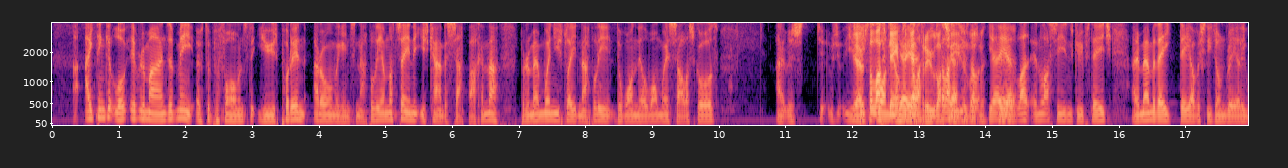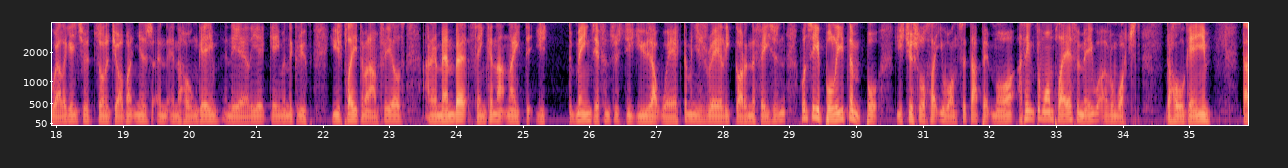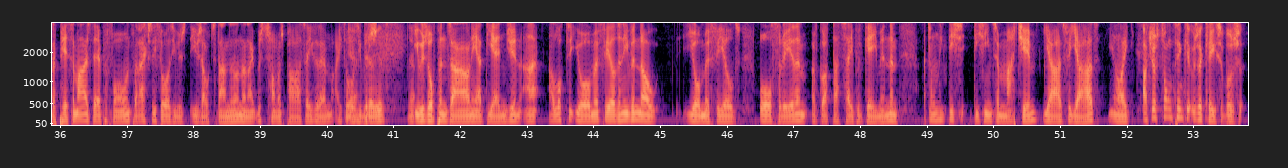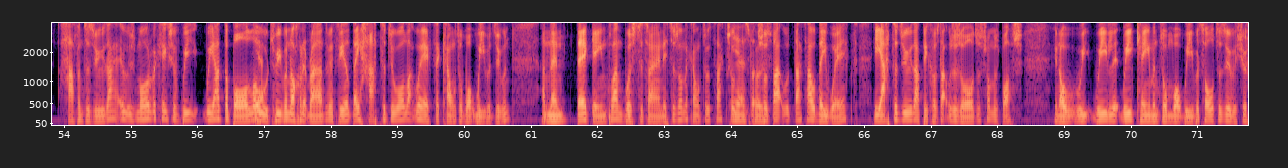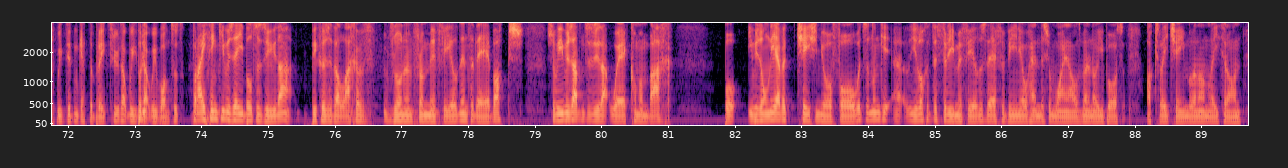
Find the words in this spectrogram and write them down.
I think it look it reminded me of the performance that you put in at home against Napoli. I'm not saying that you kind of sat back in that, but remember when you played Napoli, the one 0 one where Salah scored, and it was. It was Yeah, it was the last 1-0. game to The get last- through the last season, was the- wasn't it? Yeah, Yeah, yeah, yeah. la- in last season's group stage. I remember they they obviously done really well against you, done a job on you in, in the home game, in the earlier game in the group. You played them at Anfield, and I remember thinking that night that you the main difference was you outworked them and you really got in the faces. And I wouldn't say you bullied them, but you just looked like you wanted that bit more. I think the one player for me, what having watched the whole game, that epitomised their performance, but I actually thought he was he was outstanding on the night was Thomas Partey for them. I thought yeah, he was. Yeah. he was up and down. He had the engine. And I, I looked at your midfield, and even though your midfields, all three of them have got that type of game in them, I don't think they they seem to match him yard for yard. You know, like I just don't think it was a case of us having to do that. It was more of a case of we, we had the ball Yeah. loads, we were knocking it round in midfield. They had to do all that work to counter what we were doing, and then mm. their game plan was to try and hit us on the counter attack. So Yeah, th- so that that's how they worked. He had to do that because that was his orders from his boss. You know, we we we came and done what we were told to do. It's just we didn't get the breakthrough that we But that we wanted. But I think he was able to do that because of the lack of running from midfield into their box. So he was having to do that work coming back. But he was only ever chasing your forwards. And look uh, you look at the three midfielders there Fabinho, Henderson, Wijnaldum. I know you bought Oxlade-Chamberlain on later on.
